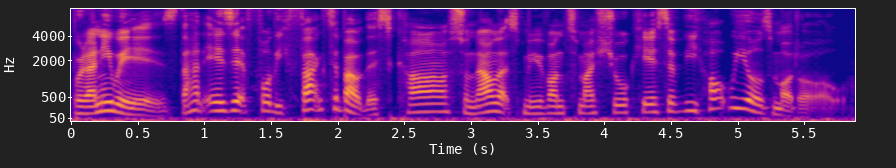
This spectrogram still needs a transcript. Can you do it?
But anyways, that is it for the facts about this car, so now let's move on to my showcase of the Hot Wheels model.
